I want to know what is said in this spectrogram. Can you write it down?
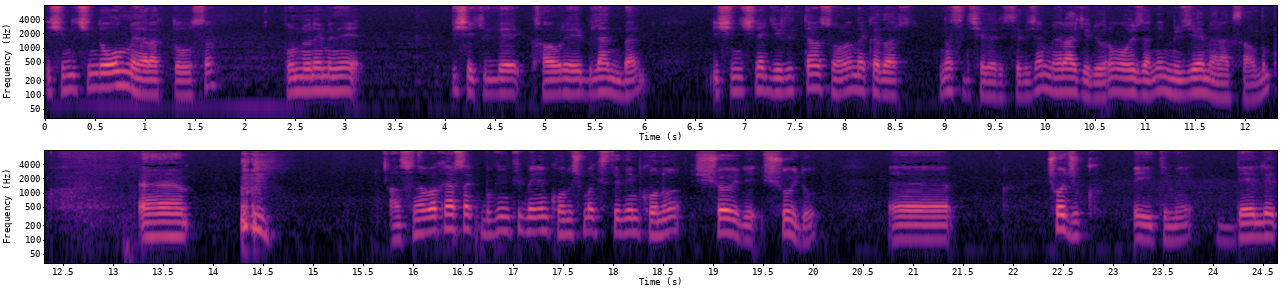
işin içinde olmayarak da olsa bunun önemini bir şekilde kavrayabilen ben işin içine girdikten sonra ne kadar nasıl şeyler hissedeceğim merak ediyorum. O yüzden de müziğe merak saldım. Ee, aslına bakarsak bugünkü benim konuşmak istediğim konu şöyle şuydu. Ee, çocuk eğitimi, devlet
